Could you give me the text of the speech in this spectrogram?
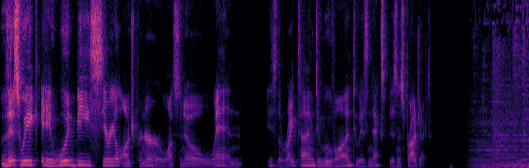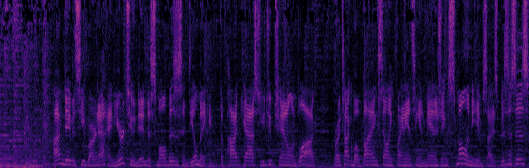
This week, a would be serial entrepreneur wants to know when is the right time to move on to his next business project. I'm David C. Barnett, and you're tuned in to Small Business and Deal Making, the podcast, YouTube channel, and blog where I talk about buying, selling, financing, and managing small and medium sized businesses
